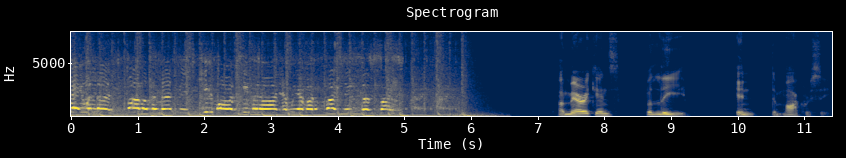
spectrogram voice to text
Stay with us. Follow the message. Keep on keeping on, and we are going to fight this good fight. Americans believe in democracy.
